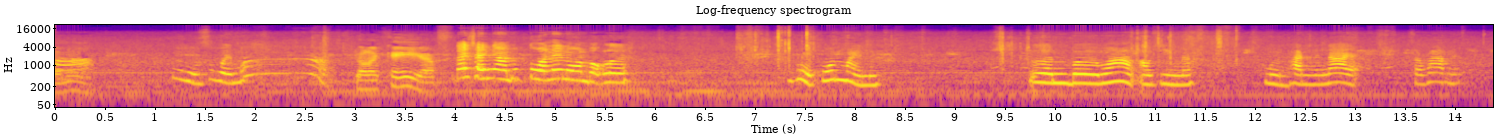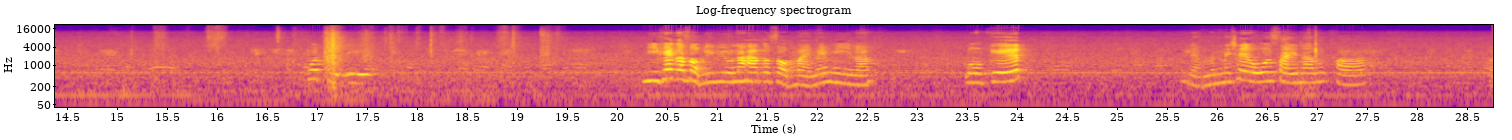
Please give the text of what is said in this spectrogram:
ราโน่โอ้โห สวยมาก จระเข้ครับ ได้ใช้งานทุกตัวแน่นอนบอกเลย โอ้โหโคตรใหม่เลย เกินเบอร์มาก เอาจริงนะหมื่นพันหนึ่งได้อะสภาพเนี้ยโคตรติดเออมีแค่กระสอบรีวิวนะคะ กระสอบใหม่ไม่มีนะโลเกตเนี่ยมันไม่ใช่โอเวอร์ไซส์นะลูกค้า เอ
